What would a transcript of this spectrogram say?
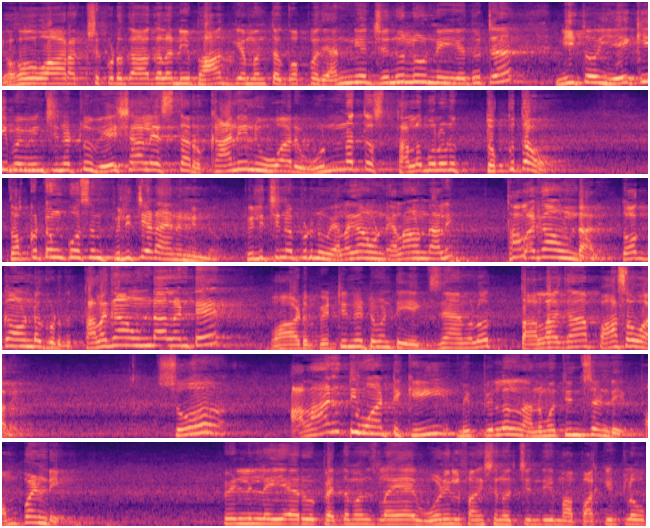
యహోవారక్షకుడు కాగల నీ భాగ్యం ఎంత గొప్పది. అన్య జనులు నీ ఎదుట నీతో ఏకీభవించినట్లు వేషాలేస్తారు. కానీ నువ్వు వారి ఉన్నత స్థలములను తొక్కుతావు. తొక్కటం కోసం పిలిచాడు ఆయన నిన్ను. పిలిచినప్పుడు నువ్వు ఎలాగా ఉండ ఎలా ఉండాలి? తలగా ఉండాలి. తొగ్గా ఉండకూడదు. తలగా ఉండాలంటే వాడు పెట్టినటువంటి ఎగ్జామ్లో తలగా పాస్ అవ్వాలి. సో అలాంటి వాటికి మీ పిల్లల్ని అనుమతించండి పంపండి. పెళ్ళిళ్ళు అయ్యారు పెద్ద మనుషులు అయ్యాయి ఓణిల ఫంక్షన్ వచ్చింది మా పక్కింట్లో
